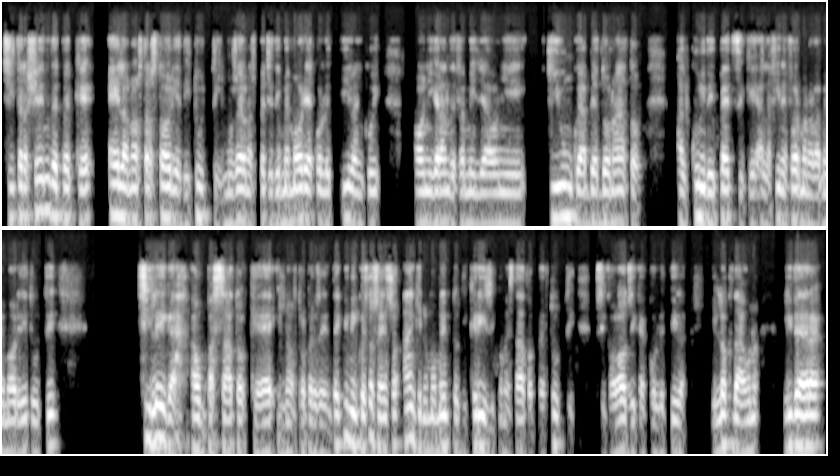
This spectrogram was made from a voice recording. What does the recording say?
ci trascende perché è la nostra storia di tutti. Il museo è una specie di memoria collettiva in cui ogni grande famiglia, ogni chiunque abbia donato alcuni dei pezzi che alla fine formano la memoria di tutti, ci lega a un passato che è il nostro presente. E quindi in questo senso, anche in un momento di crisi, come è stato per tutti, psicologica, collettiva, il lockdown, l'idea era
